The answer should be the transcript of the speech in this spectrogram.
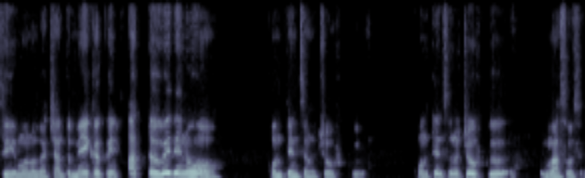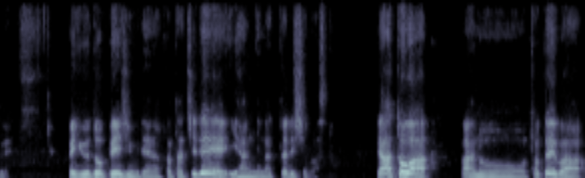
というものがちゃんと明確にあった上でのコンテンツの重複。コンテンツの重複、まあそうですね。誘導ページみたいな形で違反になったりしますと。であとは、あの、例えば、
